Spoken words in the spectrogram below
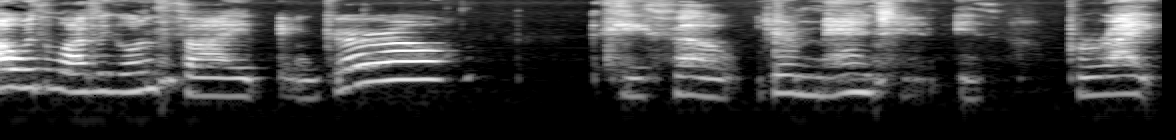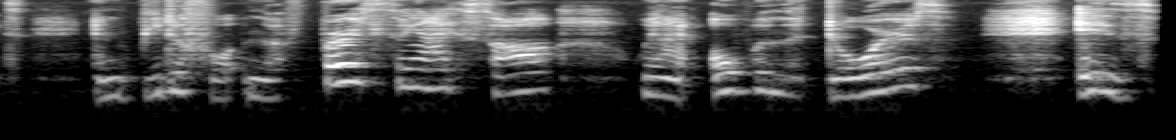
I was allowed to go inside, and girl, okay, so your mansion is bright and beautiful. And the first thing I saw when I opened the doors is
